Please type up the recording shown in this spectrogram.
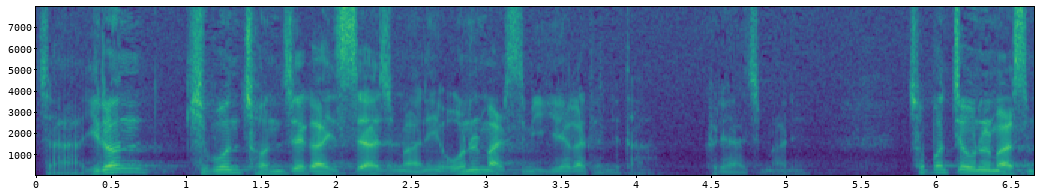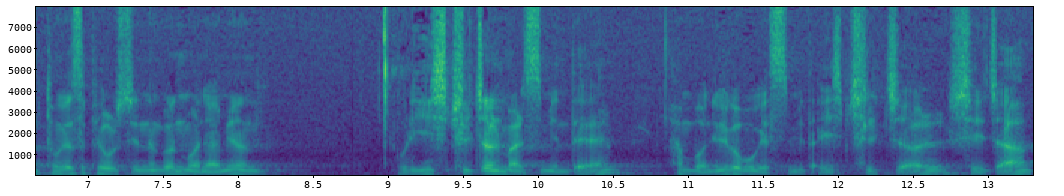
자, 이런 기본 전제가 있어야지만이 오늘 말씀이 이해가 됩니다. 그래야지만이. 첫 번째 오늘 말씀 통해서 배울 수 있는 건 뭐냐면 우리 27절 말씀인데 한번 읽어보겠습니다. 27절 시작.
